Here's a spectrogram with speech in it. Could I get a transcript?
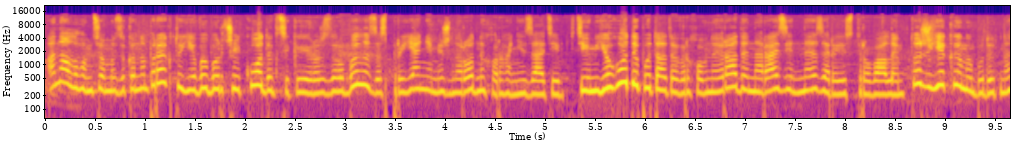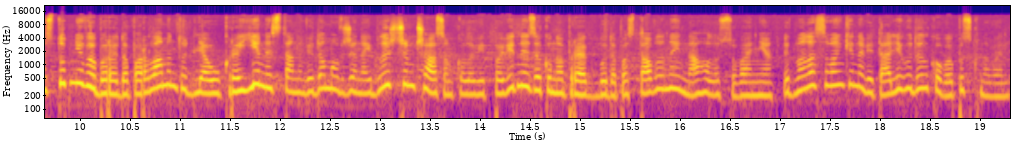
Аналогом цьому законопроекту є виборчий кодекс, який розробили за сприяння міжнародних організацій. Втім, його депутати Верховної Ради наразі не зареєстрували. Тож якими будуть наступні вибори до парламенту для України, стане відомо вже найближчим часом, коли відповідний законопроект буде поставлений на голосування. Людмила Савонькіна, Віталій Гудилко, випуск новин.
